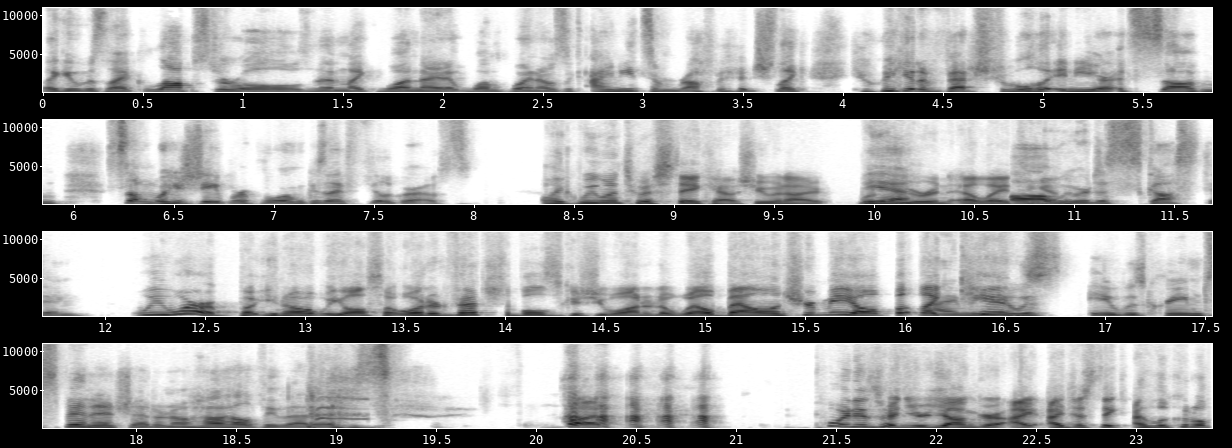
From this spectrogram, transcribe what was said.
like it was like lobster rolls, and then like one night at one point, I was like, I need some roughage. Like, can we get a vegetable in here at some some way, shape, or form? Because I feel gross. Like we went to a steakhouse, you and I, when Yeah. we were in LA Oh, we were disgusting. We were, but you know, what? we also ordered vegetables because you wanted a well balanced meal. But like I mean, kids, it was it was creamed spinach. I don't know how healthy that is. but point is when you're younger I, I just think i look at all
